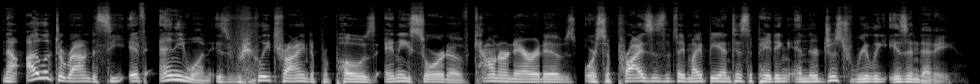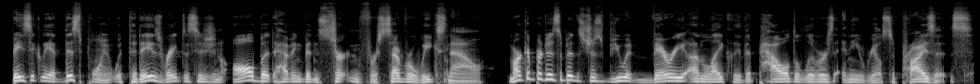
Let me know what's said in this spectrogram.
Now, I looked around to see if anyone is really trying to propose any sort of counter narratives or surprises that they might be anticipating, and there just really isn't any. Basically, at this point, with today's rate decision all but having been certain for several weeks now, Market participants just view it very unlikely that Powell delivers any real surprises.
